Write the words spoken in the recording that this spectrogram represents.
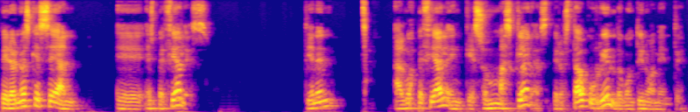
Pero no es que sean eh, especiales. Tienen algo especial en que son más claras, pero está ocurriendo continuamente.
